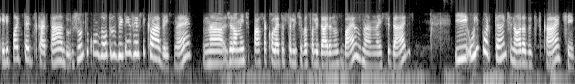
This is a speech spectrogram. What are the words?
ele pode ser descartado junto com os outros itens recicláveis, né? Na, geralmente passa a coleta seletiva solidária nos bairros, na, nas cidades. E o importante na hora do descarte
